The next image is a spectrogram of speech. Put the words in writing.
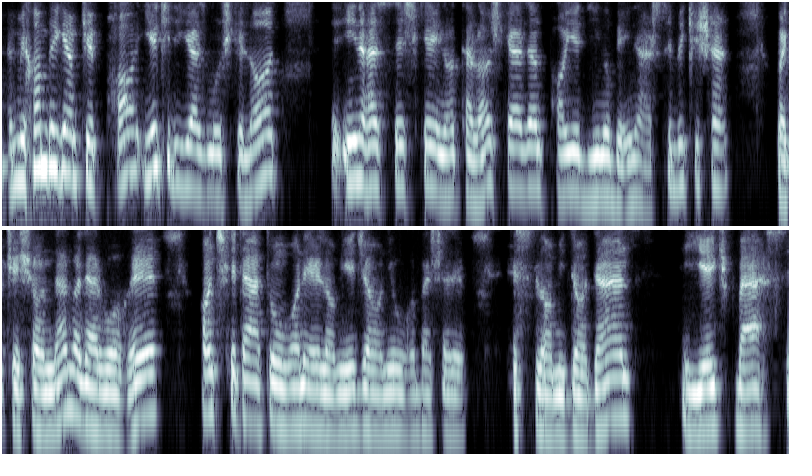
می‌خوام بگم که پا یکی دیگه از مشکلات این هستش که اینا تلاش کردن پای دین رو به این عرصه بکشن و کشاندن و در واقع آنچه که تحت عنوان اعلامیه جهانی حقوق بشر اسلامی دادن یک بحث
